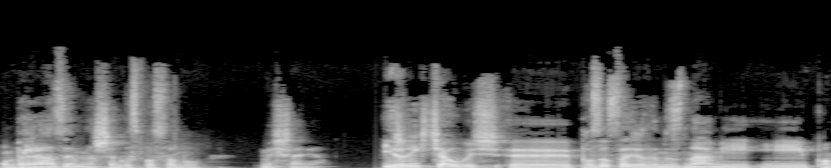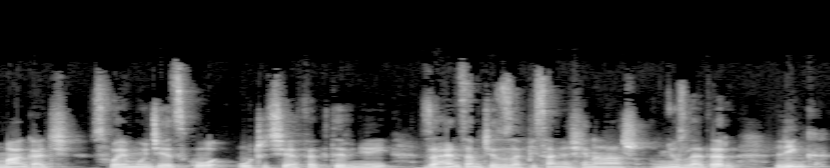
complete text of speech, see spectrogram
obrazem naszego sposobu myślenia. Jeżeli chciałbyś e, pozostać razem z nami i pomagać swojemu dziecku uczyć się efektywniej, zachęcam Cię do zapisania się na nasz newsletter. Link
